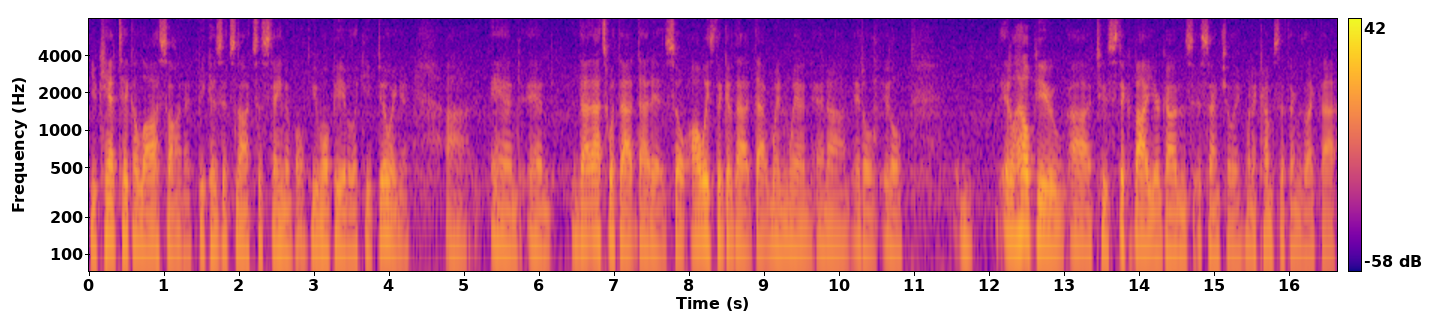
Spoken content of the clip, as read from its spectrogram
You can't take a loss on it because it's not sustainable. You won't be able to keep doing it. Uh, and and that, that's what that, that is. So always think of that, that win-win and um, it'll, it'll it'll help you uh, to stick by your guns essentially when it comes to things like that.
